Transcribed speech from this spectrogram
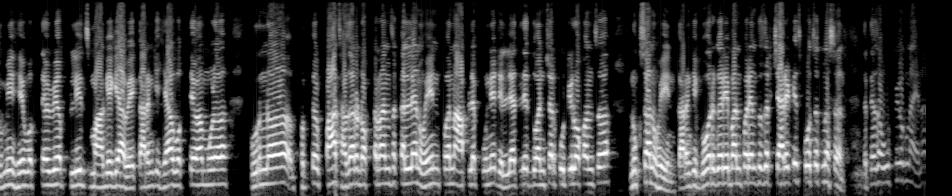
तुम्ही हे वक्तव्य प्लीज मागे घ्यावे कारण की ह्या वक्तव्यामुळं पूर्ण फक्त पाच हजार डॉक्टरांचं कल्याण होईल पण आपल्या पुणे जिल्ह्यातले दोन चार कोटी लोकांचं नुकसान होईल कारण की गोरगरिबांपर्यंत जर चॅरिटीज पोहोचत नसेल तर त्याचा उपयोग नाही ना.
